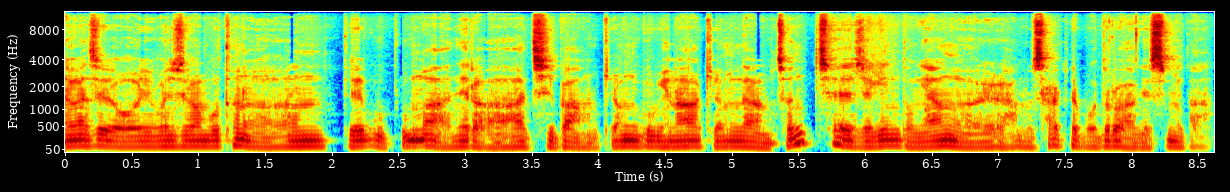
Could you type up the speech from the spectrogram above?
안녕하세요. 이번 시간부터는 대구뿐만 아니라 지방, 경북이나 경남 전체적인 동향을 한번 살펴보도록 하겠습니다.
